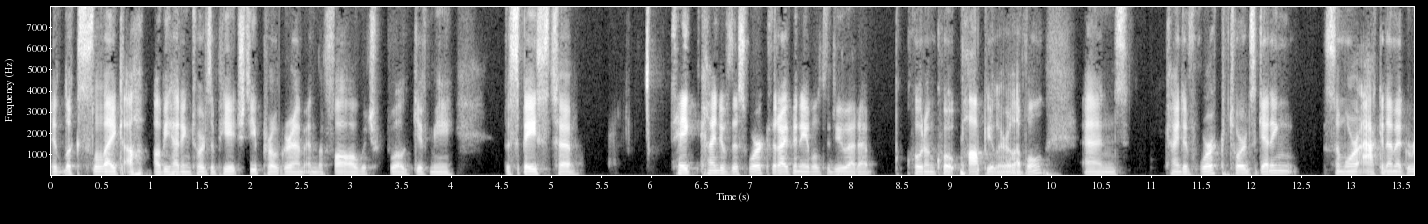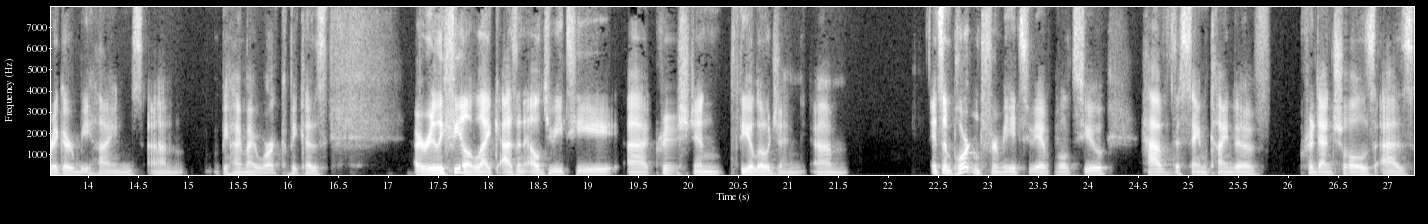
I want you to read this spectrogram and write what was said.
it looks like I'll, I'll be heading towards a PhD program in the fall, which will give me the space to take kind of this work that I've been able to do at a quote unquote popular level and kind of work towards getting some more academic rigor behind um, behind my work because I really feel like as an LGBT uh, Christian theologian, um, it's important for me to be able to have the same kind of credentials as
